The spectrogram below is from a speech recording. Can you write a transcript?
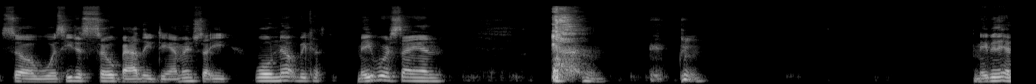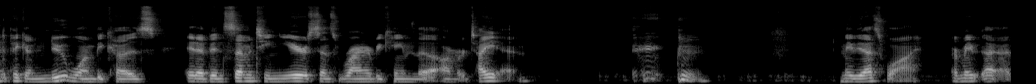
So was he just so badly damaged that he? Well, no, because maybe we're saying. maybe they had to pick a new one because it had been 17 years since Reiner became the Armored Titan. maybe that's why, or maybe uh,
